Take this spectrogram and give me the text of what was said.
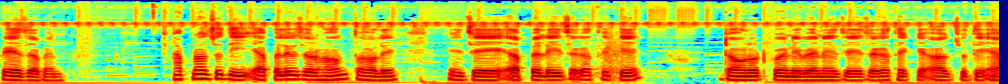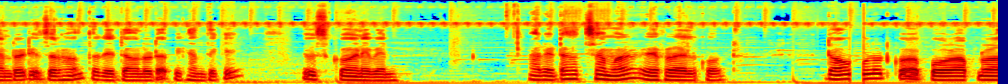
পেয়ে যাবেন। আপনারা যদি অ্যাপেল ইউজার হন, তাহলে এই যে অ্যাপেল এই জায়গা থেকে ডাউনলোড করে নেবেন। এই যে এই জায়গা থেকে, আর যদি অ্যান্ড্রয়েড ইউজার হন, তাহলে ডাউনলোড অ্যাপ এখান থেকে ইউজ করে নেবেন। আর এটা হচ্ছে আমার রেফারেল কোড ডাউনলোড করার পর আপনারা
